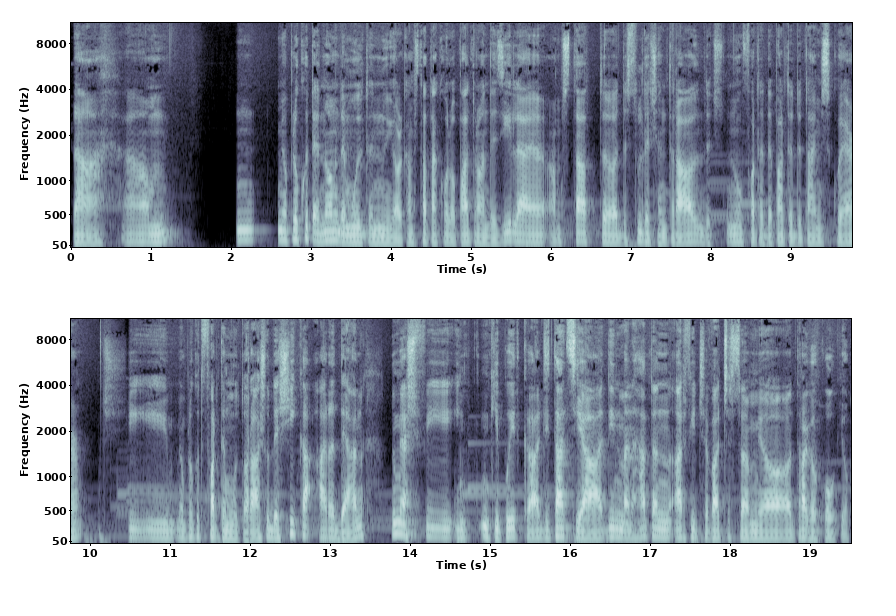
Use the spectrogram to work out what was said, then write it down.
Da. Um, mi-a plăcut enorm de mult în New York. Am stat acolo patru ani de zile, am stat uh, destul de central, deci nu foarte departe de Times Square și mi-a plăcut foarte mult orașul, deși ca arădean nu mi-aș fi închipuit că agitația din Manhattan ar fi ceva ce să-mi uh, tragă cu ochiul.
